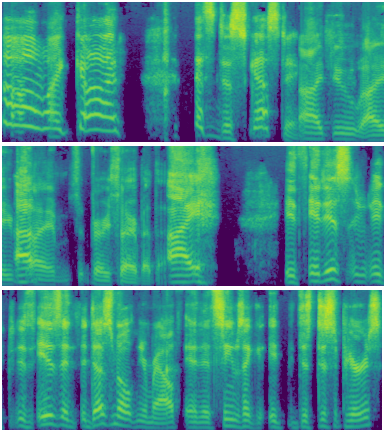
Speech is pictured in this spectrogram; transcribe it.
oh my god. That's disgusting. I do. I um, I'm very sorry about that. I it it is it, it is it, it, does melt in your mouth and it seems like it just disappears.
